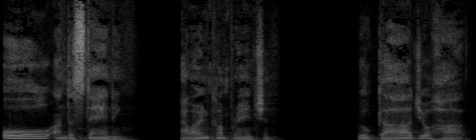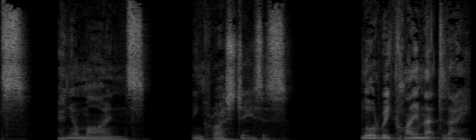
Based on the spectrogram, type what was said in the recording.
all understanding, our own comprehension, will guard your hearts and your minds in Christ Jesus. Lord, we claim that today.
